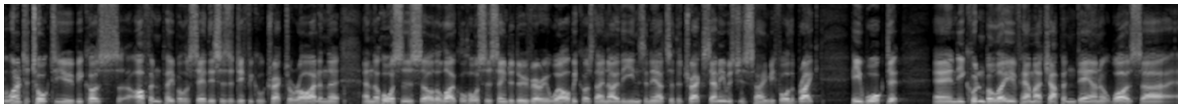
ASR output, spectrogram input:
we wanted to talk to you because uh, often people have said this is a difficult track to ride, and the and the horses or the local horses seem to do very well because they know the ins and outs of the track. Sammy was just saying before the break, he walked it and he couldn't believe how much up and down it was. Uh,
